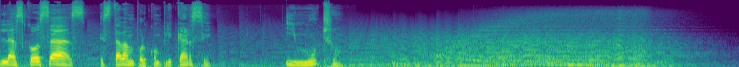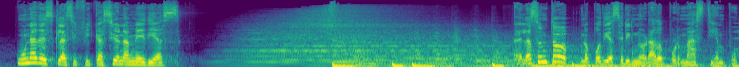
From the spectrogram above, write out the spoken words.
Las cosas estaban por complicarse. Y mucho. Una desclasificación a medias. El asunto no podía ser ignorado por más tiempo.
